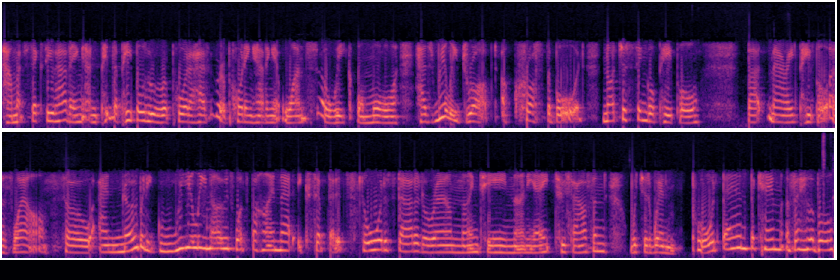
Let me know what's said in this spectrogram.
how much sex are you having? And pe- the people who report have, reporting having it once a week or more has really dropped across the board, not just single people, but married people as well. So, and nobody really knows what's behind that except that it sort of started around 1998, 2000, which is when broadband became available.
